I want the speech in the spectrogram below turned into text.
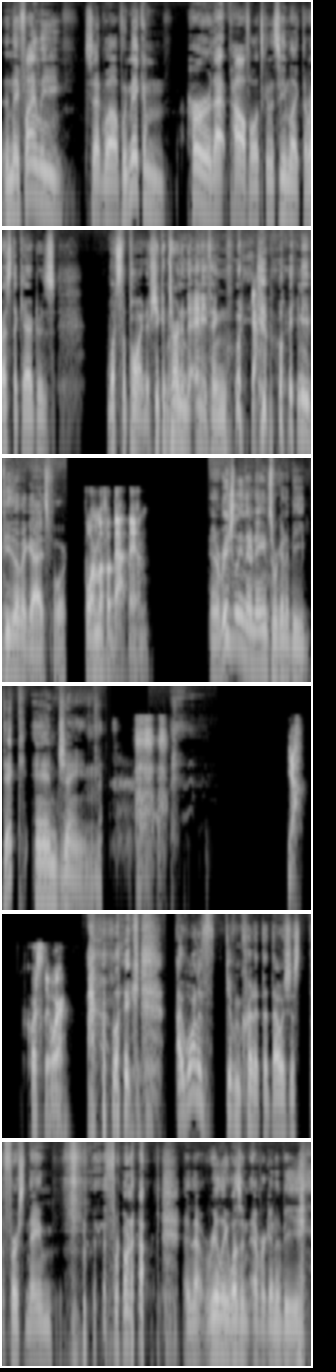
and they finally said, well, if we make him her that powerful, it's going to seem like the rest of the characters. What's the point? If she can turn into anything, what, Yeah. what do you need these other guys for? Form of a Batman. And originally their names were going to be Dick and Jane. Of course they were. like, I want to give them credit that that was just the first name thrown out, and that really wasn't ever going to be.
